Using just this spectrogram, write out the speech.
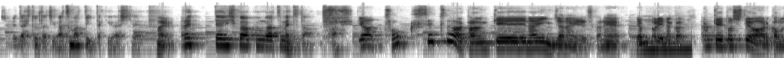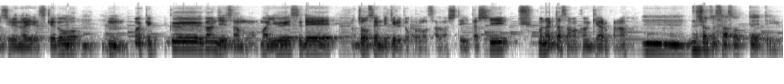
知れた人たちが集まっていった気がして、はい、あれって石川君が集めてたんですか？いや直接は関係ないんじゃないですかね。やっぱりなんか関係としてはあるかもしれないですけど、うんまあ、結局ガンジーさんも、まあ、US で挑戦できるところを探していたし、まあ、成田さんは関係あるかな。うん。ちょっと誘ってっていう。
